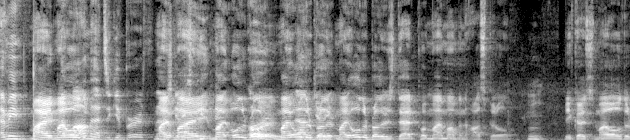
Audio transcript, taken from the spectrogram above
I mean, My my the old, mom had to give birth. No, my my my older brother Oh, my older I'm brother kidding. my older brother's dad put my mom in the hospital Hmm. because my older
